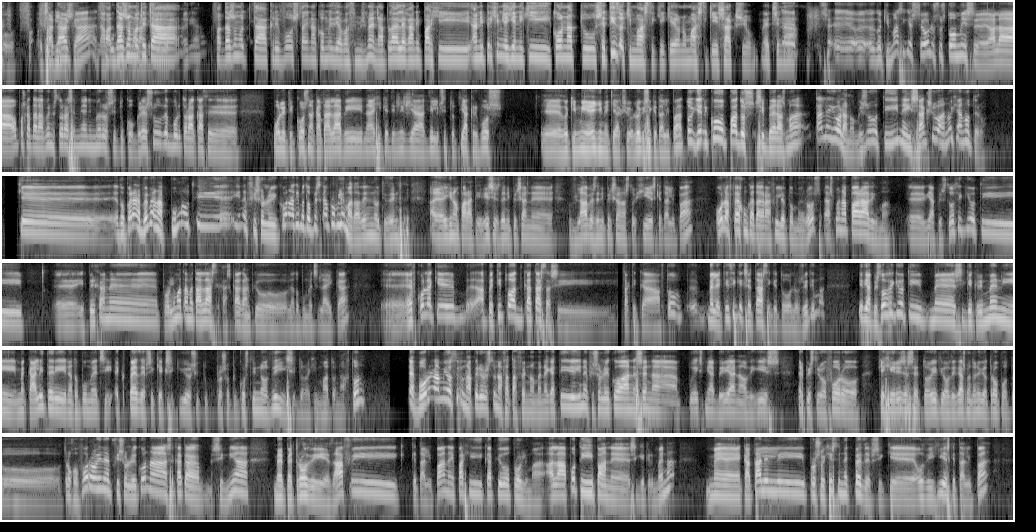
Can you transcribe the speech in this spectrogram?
εξαντλητικά. Φαντάζομαι, ότι τα, φαντάζομαι ότι τα ακριβώς θα είναι ακόμη διαβαθμισμένα. Απλά έλεγα αν, υπάρχει, αν υπήρχε μια γενική εικόνα του σε τι δοκιμάστηκε και ονομάστηκε εισάξιο. Έτσι, να... ε, ε, ε δοκιμάστηκε σε όλους τους τομείς. Ε, αλλά όπως καταλαβαίνεις τώρα σε μια ενημέρωση του Κογκρέσου, δεν μπορεί τώρα κάθε πολιτικός να καταλάβει ή να έχει και την ίδια αντίληψη το τι ακριβώς ε, δοκιμή έγινε και αξιολόγηση κτλ. Το γενικό πάντως συμπέρασμα τα λέει όλα νομίζω ότι είναι εισάξιο αν όχι ανώτερο. Και εδώ πέρα βέβαια να πούμε ότι είναι φυσιολογικό να αντιμετωπίστηκαν προβλήματα. Δεν είναι ότι δεν έγιναν παρατηρήσεις, δεν υπήρξαν βλάβες, δεν υπήρξαν αστοχίες κτλ. Όλα αυτά έχουν καταγραφεί λεπτομερώς. Ας πούμε ένα παράδειγμα. Ε, διαπιστώθηκε ότι ε, υπήρχαν προβλήματα με τα λάστιχα. Σκάγαν πιο, να το πούμε έτσι, λαϊκά. Ε, εύκολα και απαιτεί το αντικατάσταση τακτικά. Αυτό ε, μελετήθηκε, εξετάστηκε το όλο ζήτημα και διαπιστώθηκε ότι με συγκεκριμένη, με καλύτερη να το πούμε έτσι, εκπαίδευση και εξοικείωση του προσωπικού στην οδήγηση των οχημάτων αυτών, ναι, μπορούν να μειωθούν, να περιοριστούν αυτά τα φαινόμενα. Γιατί είναι φυσιολογικό αν εσένα που έχεις μια εμπειρία να οδηγείς ερπιστριοφόρο και χειρίζεσαι το ίδιο, οδηγάς με τον ίδιο τρόπο το τροχοφόρο, είναι φυσιολογικό να σε κάποια σημεία με πετρώδη εδάφη κτλ. να υπάρχει κάποιο πρόβλημα. Αλλά από ό,τι είπαν συγκεκριμένα, με κατάλληλη προσοχή στην εκπαίδευση και οδηγίες κτλ.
